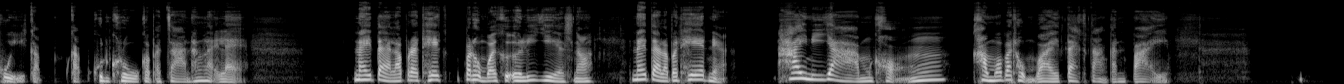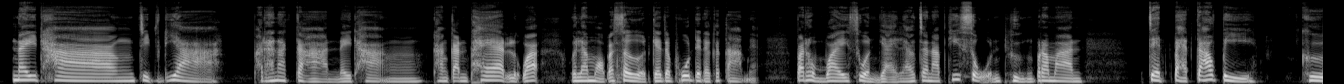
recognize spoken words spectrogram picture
คุยกับกับคุณครูกับอาจารย์ทั้งหลายแหล่ในแต่ละประเทศปฐมวัยคือ early years เนาะในแต่ละประเทศเนี่ยให้นิยามของคำว่าปฐมวัยแตกต่างกันไป ในทางจิตวิทยา พัฒนาการในทางทางการแพทย์ หรือว่าเวลาหมอประเสริฐแกจะพูดใดๆก็ตามเนี่ยปฐมวัยส่วนใหญ่แล้วจะนับที่ศูนย์ถึงประมาณเจ็ดแปดเก้าปี คือ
